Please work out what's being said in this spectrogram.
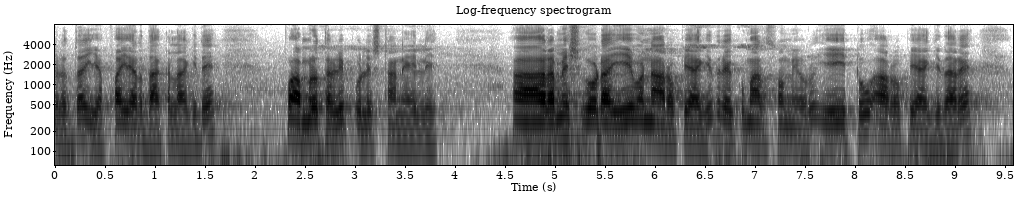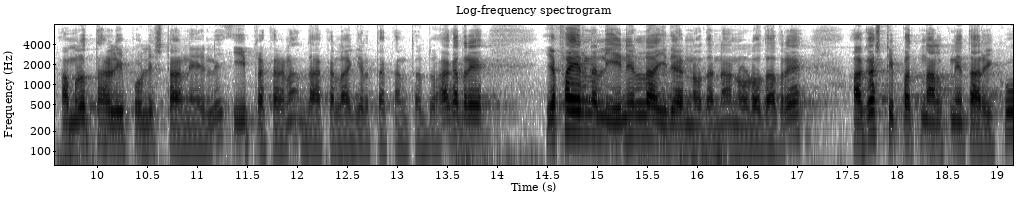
ವಿರುದ್ಧ ಎಫ್ ಐ ಆರ್ ದಾಖಲಾಗಿದೆ. ಅಮೃತಹಳ್ಳಿ ಪೊಲೀಸ್ ಠಾಣೆಯಲ್ಲಿ. ರಮೇಶ್ ಗೌಡ ಎ ಒನ್ ಆರೋಪಿಯಾಗಿದ್ದರೆ ಕುಮಾರಸ್ವಾಮಿ ಅವರು ಎ ಟು ಆರೋಪಿಯಾಗಿದ್ದಾರೆ. ಅಮೃತಹಳ್ಳಿ ಪೊಲೀಸ್ ಠಾಣೆಯಲ್ಲಿ ಈ ಪ್ರಕರಣ ದಾಖಲಾಗಿರ್ತಕ್ಕಂಥದ್ದು. ಹಾಗಾದರೆ ಎಫ್ ಐ ಆರ್ನಲ್ಲಿ ಏನೆಲ್ಲ ಇದೆ ಅನ್ನೋದನ್ನು ನೋಡೋದಾದರೆ, ಆಗಸ್ಟ್ ಇಪ್ಪತ್ತ್ನಾಲ್ಕನೇ ತಾರೀಕು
